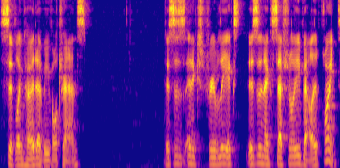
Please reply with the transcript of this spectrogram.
Siblinghood of Evil Trans. This is an extremely, ex this is an exceptionally valid point.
